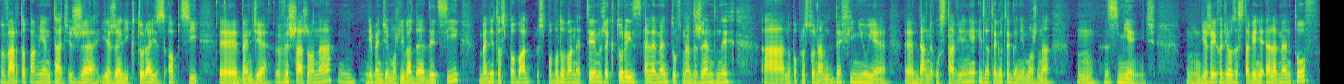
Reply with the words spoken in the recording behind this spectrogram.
warto pamiętać, że jeżeli któraś z opcji y, będzie wyszarzona, nie będzie możliwa do edycji, będzie to spowodowane tym, że któryś z elementów nadrzędnych a, no po prostu nam definiuje y, dane ustawienie i dlatego tego nie można mm, zmienić. Jeżeli chodzi o zestawienie elementów,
